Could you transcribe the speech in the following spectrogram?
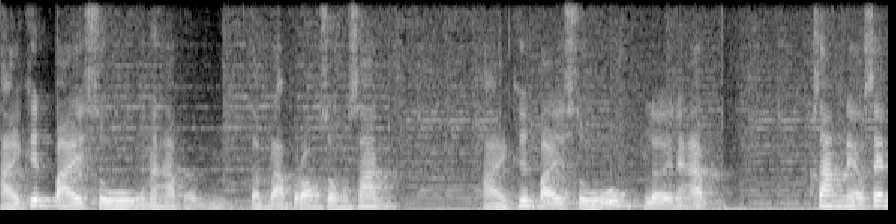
ถ่ายขึ้นไปสูงนะครับผมสำหรับรองทรงสั้น ถ่ายขึ้นไปสูงเลยนะครับ สร้างแนวเส้น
